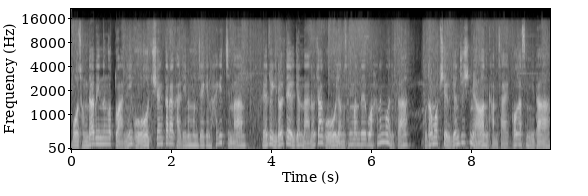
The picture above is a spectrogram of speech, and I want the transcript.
뭐 정답이 있는 것도 아니고 취향 따라 갈리는 문제긴 하겠지만 그래도 이럴 때 의견 나누자고 영상 만들고 하는 거니까 부담 없이 의견 주시면 감사할 것 같습니다.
